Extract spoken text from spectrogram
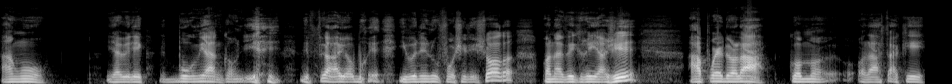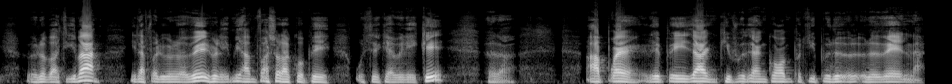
En haut, il y avait des bourmians, comme on dit, des ferrailleurs, ils venaient nous faucher les choses. On avait grillagé. Après de là, comme on a attaqué le bâtiment, il a fallu le lever, je l'ai mis en face de la copée où c'est qu'il y avait les quais. Après, les paysans qui faisaient encore un petit peu de, vin, là,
